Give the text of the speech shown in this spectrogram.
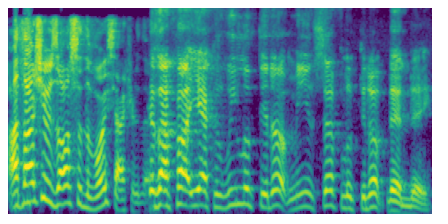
I thought she was also the voice actor though. Because I thought, yeah, because we looked it up. Me and Seth looked it up that day.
